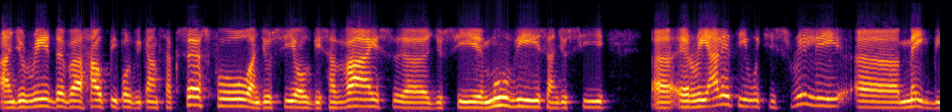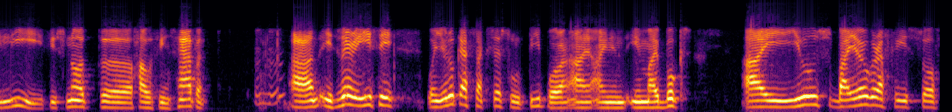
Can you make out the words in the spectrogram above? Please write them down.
and you read about how people become successful and you see all this advice, you see movies and you see a reality which is really make believe. It's not how things happen. Mm-hmm. And it's very easy when you look at successful people. And I, I in, in, my books, I use biographies of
